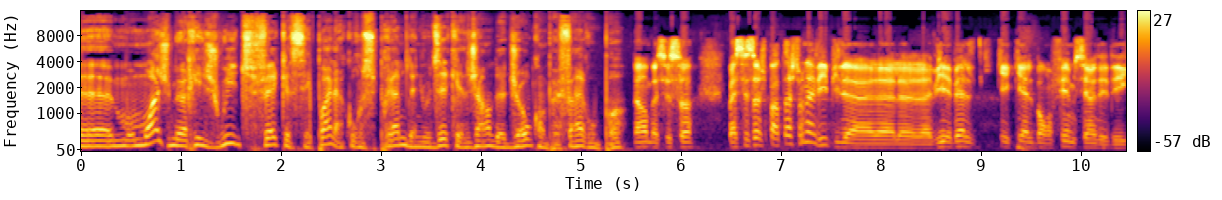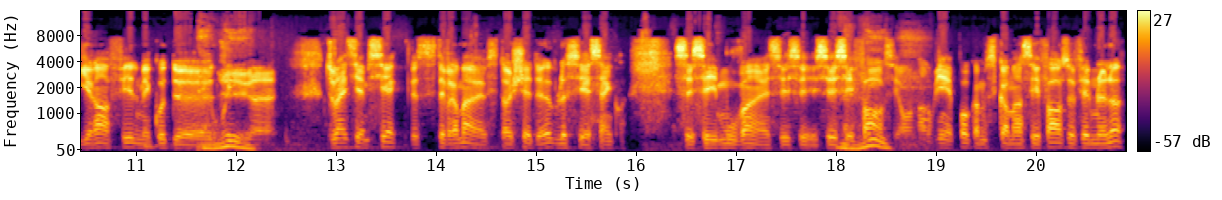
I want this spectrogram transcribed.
euh, moi, je me réjouis du fait que c'est pas à la Cour suprême de nous dire quel genre de joke on peut faire ou pas. Non, ben c'est ça. Ben c'est ça. Je partage ton avis. Puis la, vie est belle, quel bon film. C'est un des, des, grands films, écoute, de, ben du, euh, du 20e siècle. C'était vraiment, c'est un chef-d'œuvre. C'est c'est émouvant. Hein. C'est c'est ben fort. On n'en revient pas comme comment c'est fort ce film-là.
